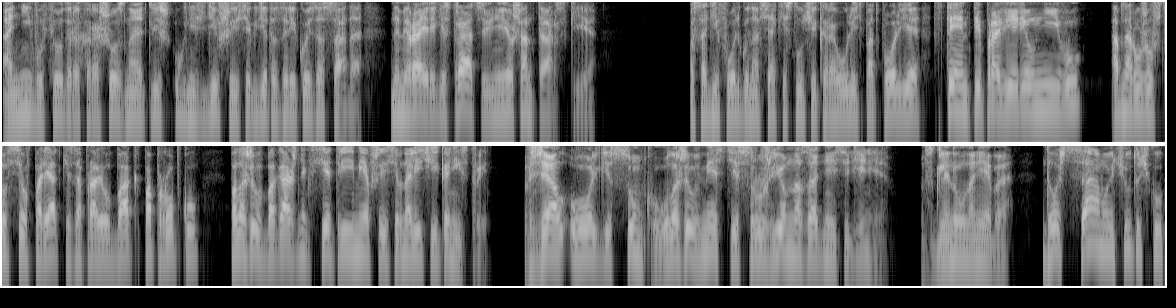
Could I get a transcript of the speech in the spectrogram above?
А Ниву Федора хорошо знает лишь угнездившиеся где-то за рекой засада. Номера и регистрации у нее шантарские. Посадив Ольгу на всякий случай караулить подполье, в темпе проверил Ниву, обнаружив, что все в порядке, заправил бак по пробку, положил в багажник все три имевшиеся в наличии канистры. Взял у Ольги сумку, уложил вместе с ружьем на заднее сиденье. Взглянул на небо. Дождь самую чуточку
